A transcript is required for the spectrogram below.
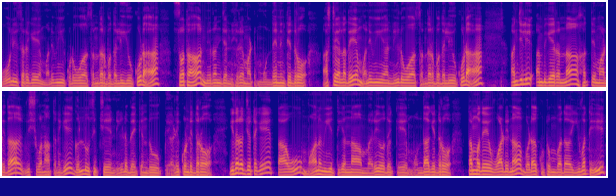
ಪೊಲೀಸರಿಗೆ ಮನವಿ ಕೊಡುವ ಸಂದರ್ಭದಲ್ಲಿಯೂ ಕೂಡ ಸ್ವತಃ ನಿರಂಜನ್ ಹಿರೇಮಠ್ ಮುಂದೆ ನಿಂತಿದ್ದರು ಅಷ್ಟೇ ಅಲ್ಲದೆ ಮನವಿಯ ನೀಡುವ ಸಂದರ್ಭದಲ್ಲಿಯೂ ಕೂಡ ಅಂಜಲಿ ಅಂಬಿಗೇರನ್ನು ಹತ್ಯೆ ಮಾಡಿದ ವಿಶ್ವನಾಥನಿಗೆ ಗಲ್ಲು ಶಿಕ್ಷೆ ನೀಡಬೇಕೆಂದು ಕೇಳಿಕೊಂಡಿದ್ದರು. ಇದರ ಜೊತೆಗೆ ತಾವು ಮಾನವೀಯತೆಯನ್ನು ಮೆರೆಯೋದಕ್ಕೆ ಮುಂದಾಗಿದ್ದರು. ತಮ್ಮದೇ ವಾರ್ಡಿನ ಬಡ ಕುಟುಂಬದ ಯುವತಿ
